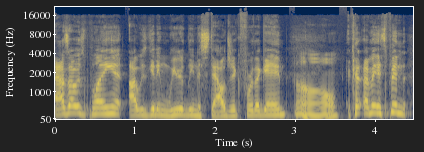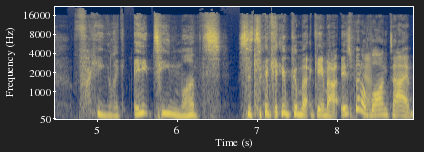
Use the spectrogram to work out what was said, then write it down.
as I was playing it, I was getting weirdly nostalgic for the game. Oh, I mean, it's been fucking like 18 months since the game came out. It's been a long time.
